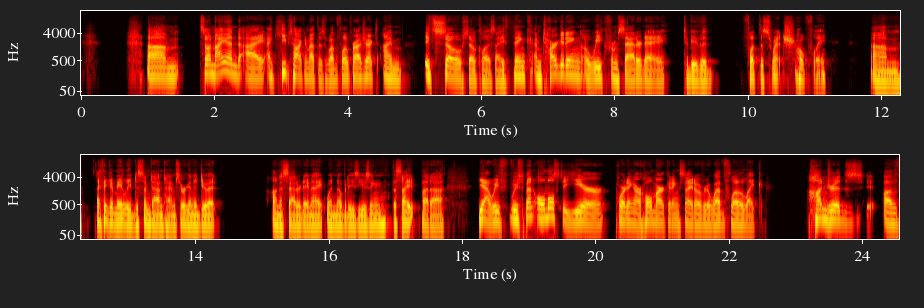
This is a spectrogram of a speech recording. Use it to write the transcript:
um, so on my end, I, I keep talking about this Webflow project. I'm it's so so close. I think I'm targeting a week from Saturday to be the flip the switch. Hopefully, um, I think it may lead to some downtime, so we're going to do it on a Saturday night when nobody's using the site. But uh, yeah, we've we've spent almost a year porting our whole marketing site over to Webflow, like hundreds of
